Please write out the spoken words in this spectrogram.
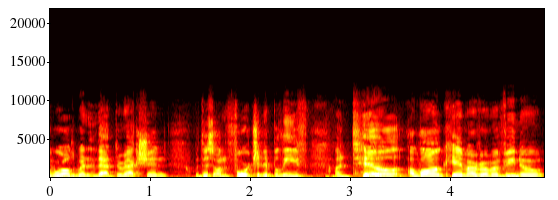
world went in that direction with this unfortunate belief until along came Avram Avinu,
